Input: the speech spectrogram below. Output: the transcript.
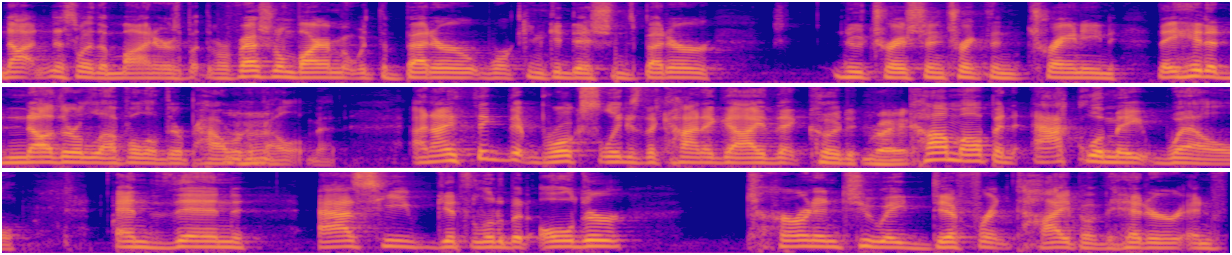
not necessarily the minors, but the professional environment with the better working conditions, better nutrition, strength, and training, they hit another level of their power mm-hmm. development. And I think that Brooks Lee is the kind of guy that could right. come up and acclimate well. And then as he gets a little bit older, turn into a different type of hitter and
